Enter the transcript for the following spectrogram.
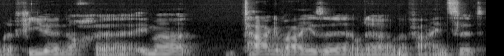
oder viele noch äh, immer tageweise oder, oder vereinzelt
